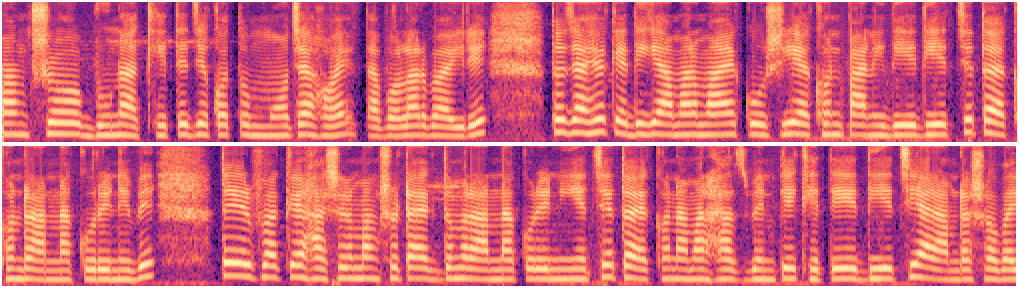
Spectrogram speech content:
মাংস, ভুনা খেতে যে কত মজা হয় তা বলার বাইরে। তো যাই হোক, এদিকে আমার মায়ের কষিয়ে এখন পানি দিয়ে দিয়েছে, তো এখন রান্না করে নেবে। তো এর ফাঁকে হাঁসের মাংসটা একদম রান্না করে নিয়েছে, তো এখন আমার হাজব্যান্ডকে খেতে দিয়েছি আর আমরা সবাই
